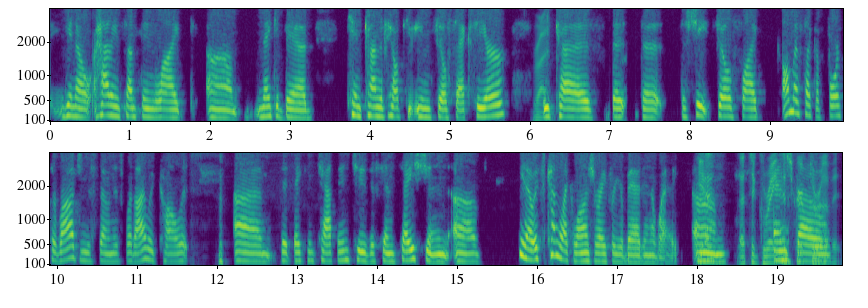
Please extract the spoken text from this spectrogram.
you know, having something like um, Naked Bed can kind of help you even feel sexier right. because the, the the sheet feels like almost like a fourth erogenous zone is what I would call it, um, that they can tap into the sensation of, you know, it's kind of like lingerie for your bed in a way. Um, yeah, that's a great descriptor so, of it.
